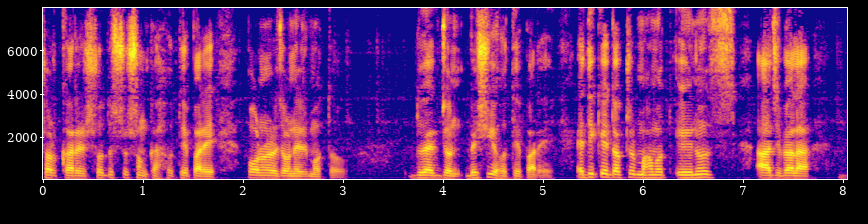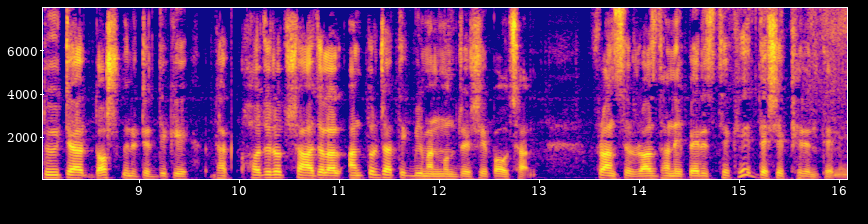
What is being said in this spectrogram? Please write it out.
সরকারের সদস্য সংখ্যা হতে পারে পনেরো জনের মতো, দু একজন বেশিও হতে পারে। এদিকে ডক্টর মোহাম্মদ ইউনুস আজ বেলা দুইটা দশ মিনিটের দিকে ঢাকা হজরত শাহজালাল আন্তর্জাতিক বিমানবন্দরে এসে পৌঁছান। ফ্রান্সের রাজধানী প্যারিস থেকে দেশে ফিরেন তিনি।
